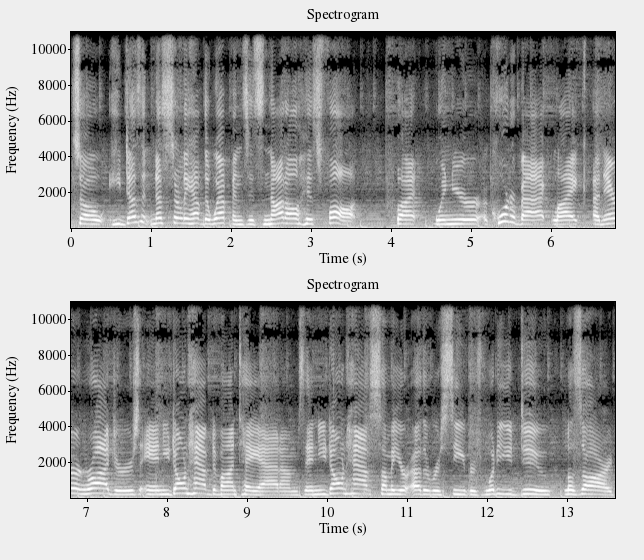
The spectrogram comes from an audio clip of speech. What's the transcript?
So he doesn't necessarily have the weapons. It's not all his fault. But when you're a quarterback like an Aaron Rodgers and you don't have Davante Adams and you don't have some of your other receivers, what do you do, Lazard?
